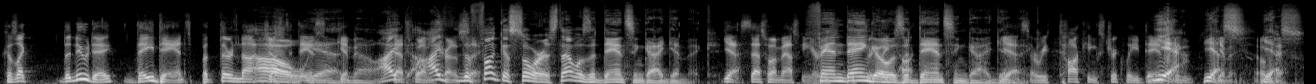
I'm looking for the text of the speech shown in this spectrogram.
Because like the New Day, they dance, but they're not just oh a dancing yeah, gimmick. no. I, that's what I'm I, trying to the say. Funkasaurus that was a dancing guy gimmick. yes, that's what I'm asking. Are Fandango is a dancing guy gimmick. Yes, are we talking strictly dancing? Yeah. Yes. Gimmick? Okay. Yes.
